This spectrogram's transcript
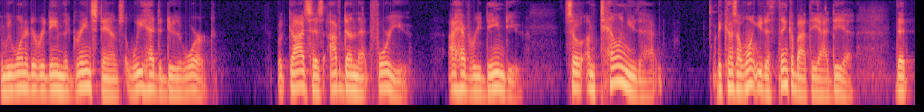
and we wanted to redeem the green stamps, we had to do the work. But God says, I've done that for you. I have redeemed you. So I'm telling you that because I want you to think about the idea that,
